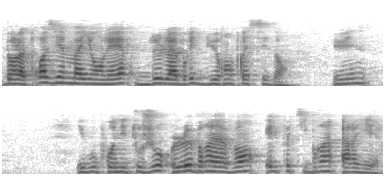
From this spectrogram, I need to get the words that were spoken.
dans la troisième maille en l'air de la bride du rang précédent. Une, et vous prenez toujours le brin avant et le petit brin arrière.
